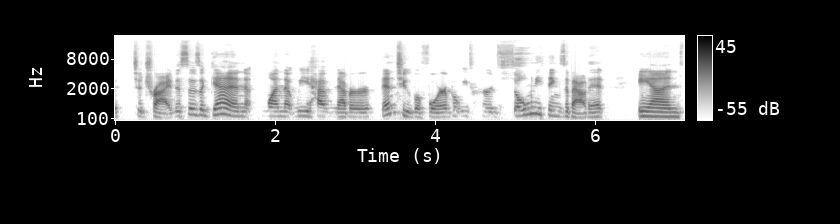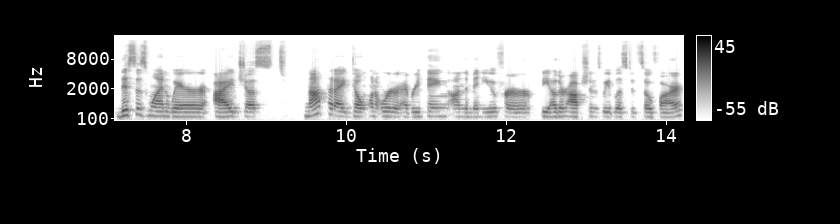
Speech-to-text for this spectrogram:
excited. to try. This is, again, one that we have never been to before, but we've heard so many things about it. And this is one where I just, not that I don't want to order everything on the menu for the other options we've listed so far,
